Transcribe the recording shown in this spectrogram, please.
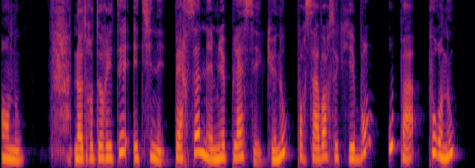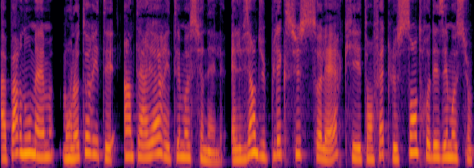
en nous. Notre autorité est innée. Personne n'est mieux placé que nous pour savoir ce qui est bon ou pas pour nous à part nous-mêmes. Mon autorité intérieure est émotionnelle. Elle vient du plexus solaire qui est en fait le centre des émotions.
